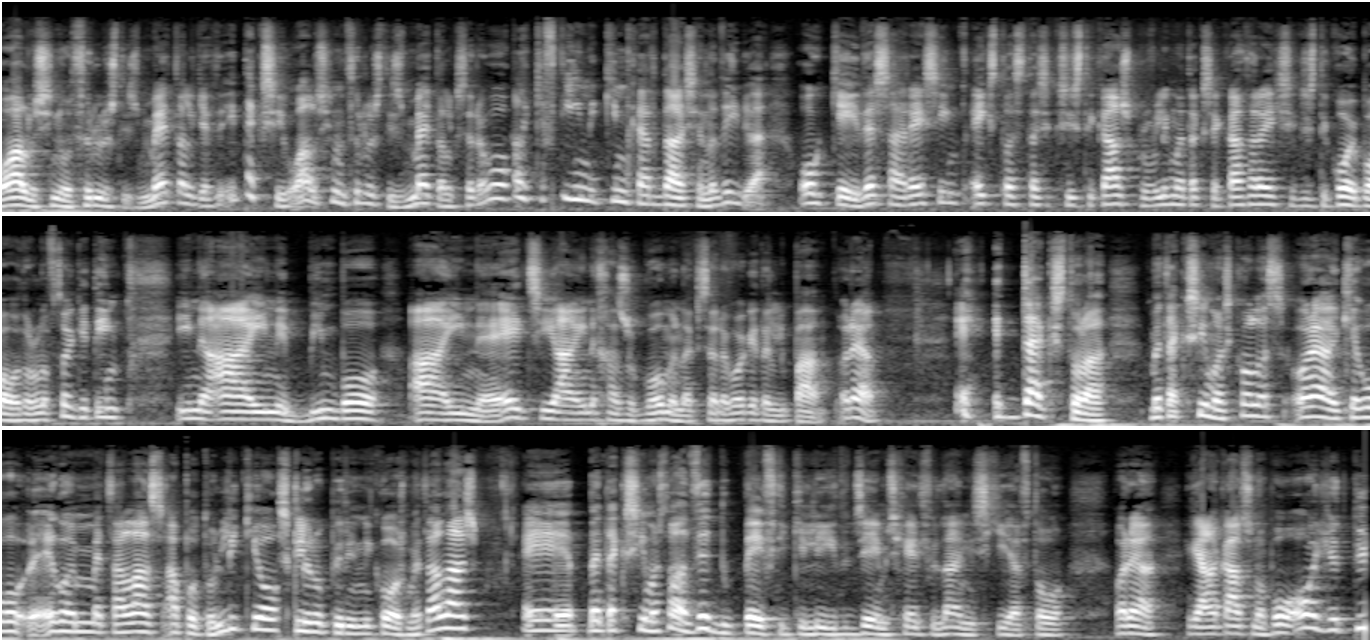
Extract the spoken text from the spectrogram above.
ο άλλος είναι ο θρύλος της metal. Και αυτή, εντάξει, ο άλλος είναι ο θρύλος της metal, ξέρω εγώ, αλλά και αυτή είναι η Kim Kardashian. Δηλαδή, ok, okay, δεν σ' αρέσει, έχεις τα, τα σεξιστικά σου προβλήματα ξεκάθαρα, έχεις σεξιστικό υπόβαθρο όλο αυτό, γιατί είναι α, είναι bimbo, α, είναι έτσι, α, είναι χαζογκόμενα, ξέρω εγώ κτλ. Ωραία. Ε, εντάξει τώρα, μεταξύ μας κιόλας, ωραία, και εγώ, εγώ είμαι μεταλλάς από το Λύκειο, σκληροπυρηνικός μεταλλάς. Ε, μεταξύ μας τώρα δεν του πέφτει και λίγη του James Hetfield, αν ισχύει αυτό. Ωραία, για να κάτσω να πω, Ω, γιατί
